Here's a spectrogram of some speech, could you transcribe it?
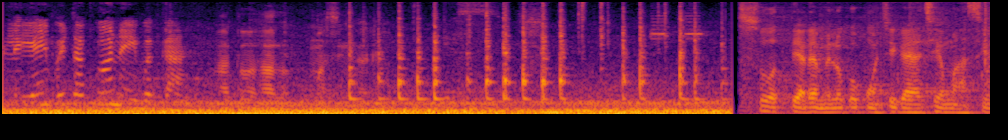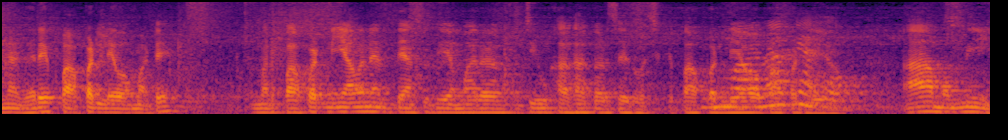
પાપડ લઈ આવી પછી ટકો નહીં બકા? હા તો હાલો માસીના ઘરે. સો અત્યારે અમે લોકો પહોંચી ગયા છીએ માસીના ઘરે પાપડ લેવા માટે. અમારે પાપડ નહીં આવે ને ત્યાં સુધી અમારે જીવ ખાખા કરશે રોજ કે પાપડ લઈ આવો પાપડ લઈ આવો? હા મમ્મી.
